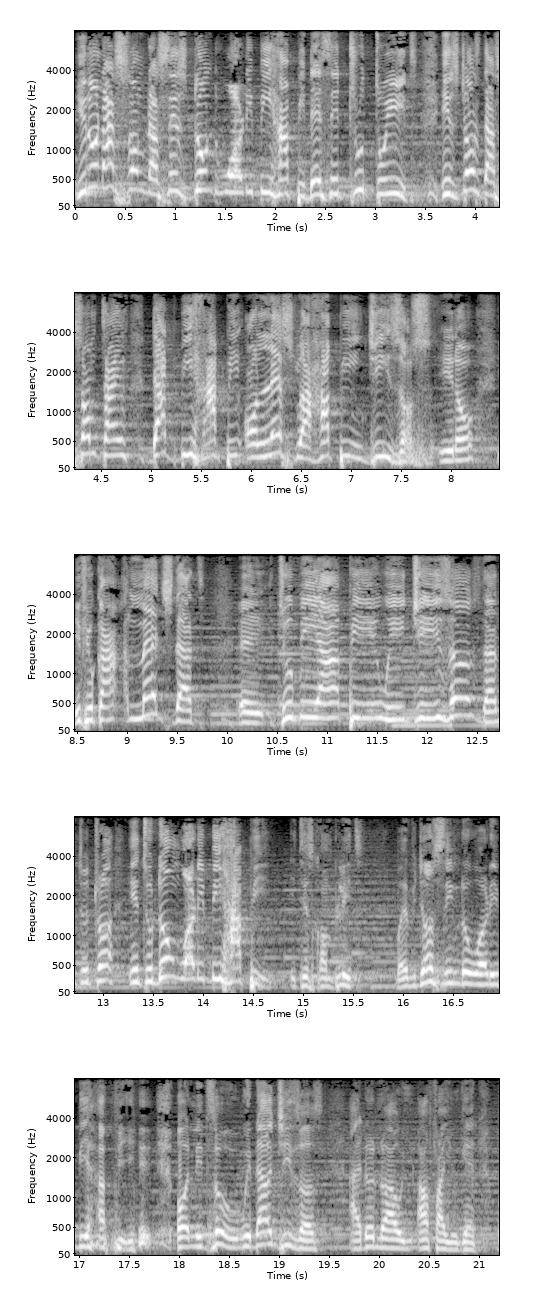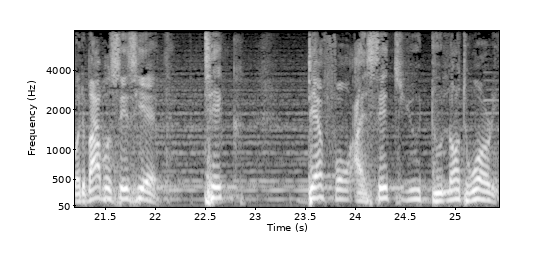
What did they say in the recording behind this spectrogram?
you know that song that says, Don't worry, be happy. There's a truth to it. It's just that sometimes that be happy unless you are happy in Jesus. You know, if you can merge that uh, to be happy with Jesus than to try into don't worry, be happy, it is complete. But if you just sing, don't worry, be happy on its own without Jesus, I don't know how, how far you get. But the Bible says here, take, therefore, I say to you, do not worry.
